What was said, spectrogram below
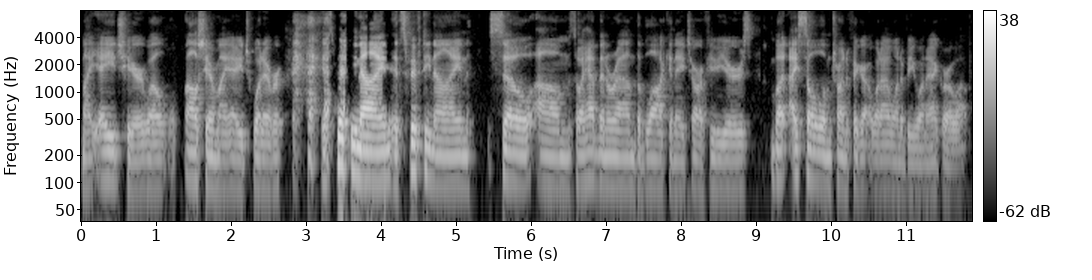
my age here. Well, I'll share my age, whatever. It's fifty nine. it's fifty nine. So, um, so I have been around the block in HR a few years, but I still am trying to figure out what I want to be when I grow up.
